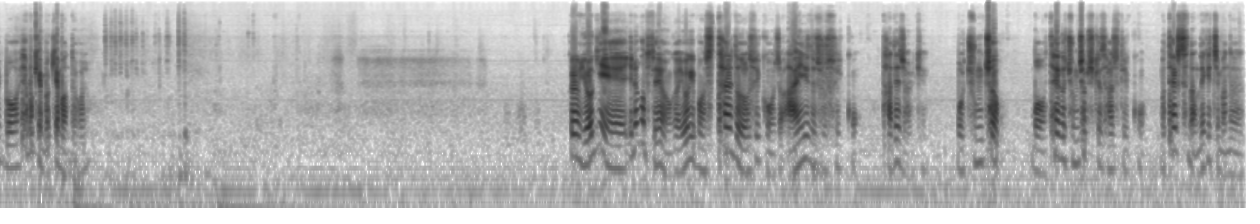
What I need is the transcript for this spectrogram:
이렇게 뭐 해볼 게 몇 개 만들어요. 그럼 여기에 이런 것도 돼요. 그러니까 여기 뭐 스타일도 넣을 수 있고, 저 아이디도 줄 수 있고, 다 되죠 이렇게. 뭐 중첩, 뭐 태그 중첩시켜서 할 수도 있고, 뭐 텍스트는 안 되겠지만은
